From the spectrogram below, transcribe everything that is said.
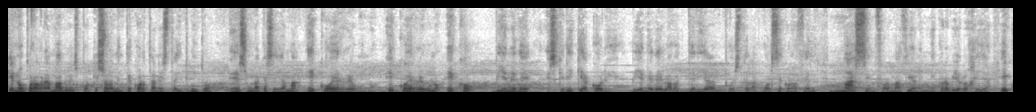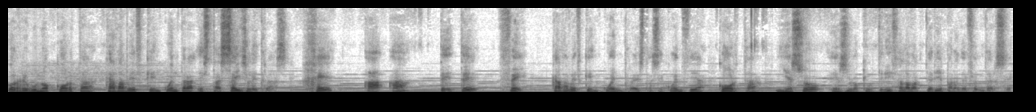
que no programables, porque solamente cortan esta y punto, es una que se llama EcoR1. EcoR1, ECO viene de Escherichia coli, viene de la bacteria pues, de la cual se conocen más información en microbiología. EcoR1 corta cada vez que encuentra estas seis letras, G, A, A, T, T, C cada vez que encuentra esta secuencia, corta y eso es lo que utiliza la bacteria para defenderse.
